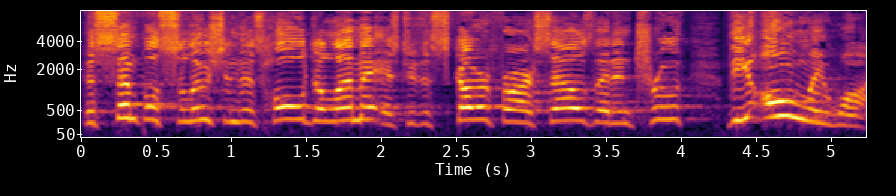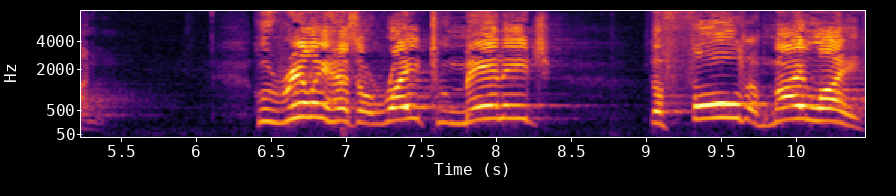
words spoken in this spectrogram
The simple solution to this whole dilemma is to discover for ourselves that in truth, the only one who really has a right to manage the fold of my life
